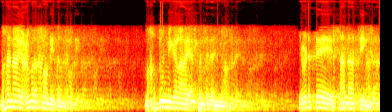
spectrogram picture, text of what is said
മഹാനായ ഉമർ ഖാദി തങ്ങൾ മഹദൂമികളായ പണ്ഡിതന്മാർ ഇവിടുത്തെ സാദാത്യങ്ങൾ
